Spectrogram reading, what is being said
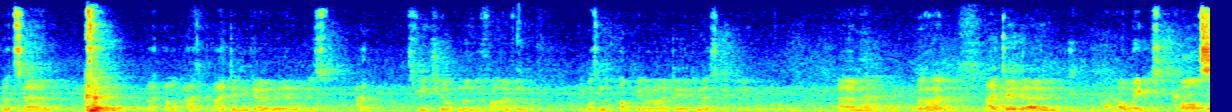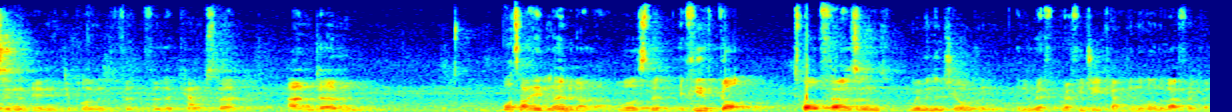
but uh, I, I, didn't go in the end because I had three children under five and it wasn't a popular idea domestically. But I, I did um, a week's course in, in deployment for, for the camps there. And um, what I learned about that was that if you've got 12,000 women and children in a ref refugee camp in the Horn of Africa,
